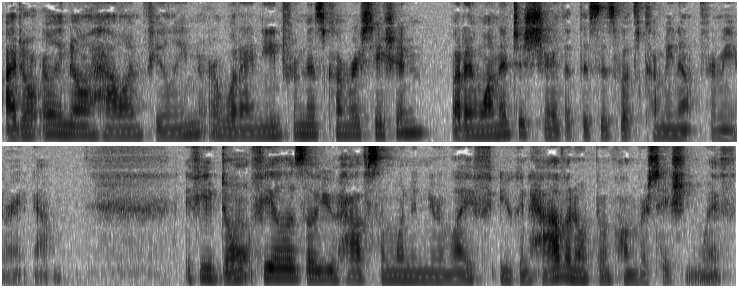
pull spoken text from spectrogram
I don't really know how I'm feeling or what I need from this conversation, but I wanted to share that this is what's coming up for me right now. If you don't feel as though you have someone in your life you can have an open conversation with,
